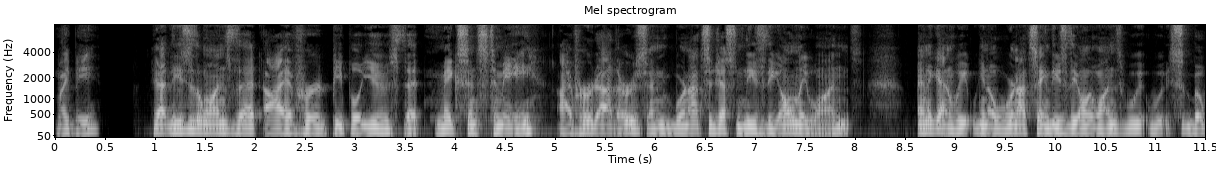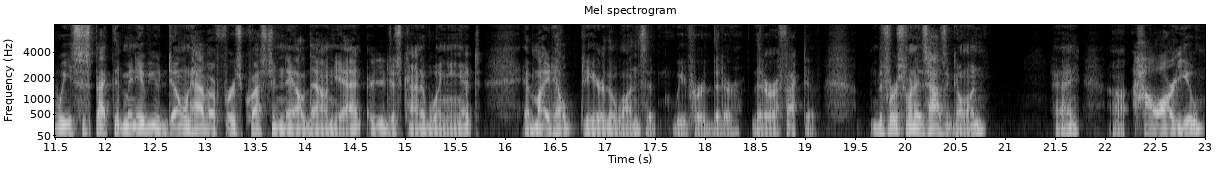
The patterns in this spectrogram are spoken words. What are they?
might be? Yeah, these are the ones that I have heard people use that make sense to me. I've heard others, and we're not suggesting these are the only ones. And again, we you know we're not saying these are the only ones, we, we, but we suspect that many of you don't have a first question nailed down yet, or you're just kind of winging it. It might help to hear the ones that we've heard that are that are effective. The first one is how's it going? Okay, uh, how are you?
